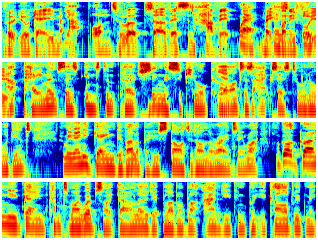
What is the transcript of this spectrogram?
put your game app onto a service and have it Where make there's money for you. in-app payments, there's instant purchasing, there's secure cards, there's access to an audience. I mean, any game developer who started on their own saying, "Right, I've got a brand new game, come to my website, download it, blah blah blah, and you can put your card with me."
